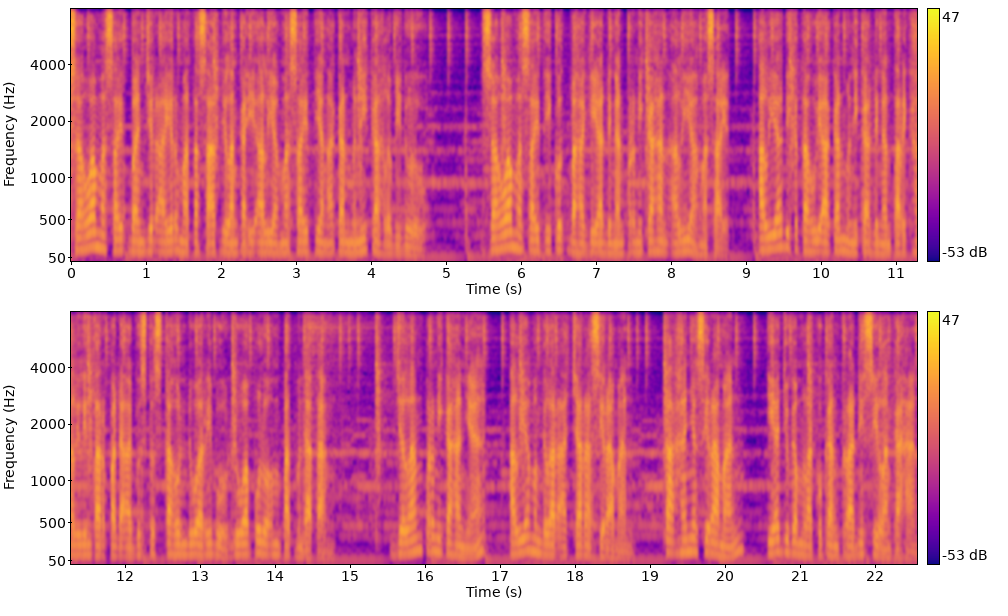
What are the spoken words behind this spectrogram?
Zahwa Masaid banjir air mata saat dilangkahi Aliyah Masaid yang akan menikah lebih dulu. Zahwa Masaid ikut bahagia dengan pernikahan Aliyah Masaid. Aliyah diketahui akan menikah dengan Tarik Halilintar pada Agustus tahun 2024 mendatang. Jelang pernikahannya, Aliyah menggelar acara siraman. Tak hanya siraman, ia juga melakukan tradisi langkahan.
